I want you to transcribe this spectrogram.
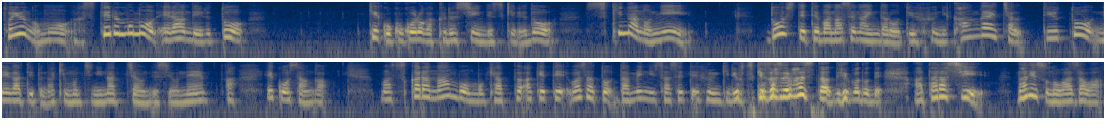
というのも、捨てるものを選んでいると、結構心が苦しいんですけれど、好きなのに、どうして手放せないんだろうっていうふうに考えちゃうっていうと、ネガティブな気持ちになっちゃうんですよね。あ、エコーさんが、マスカラ何本もキャップ開けて、わざとダメにさせて踏ん切りをつけさせましたということで、新しい。何その技は。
